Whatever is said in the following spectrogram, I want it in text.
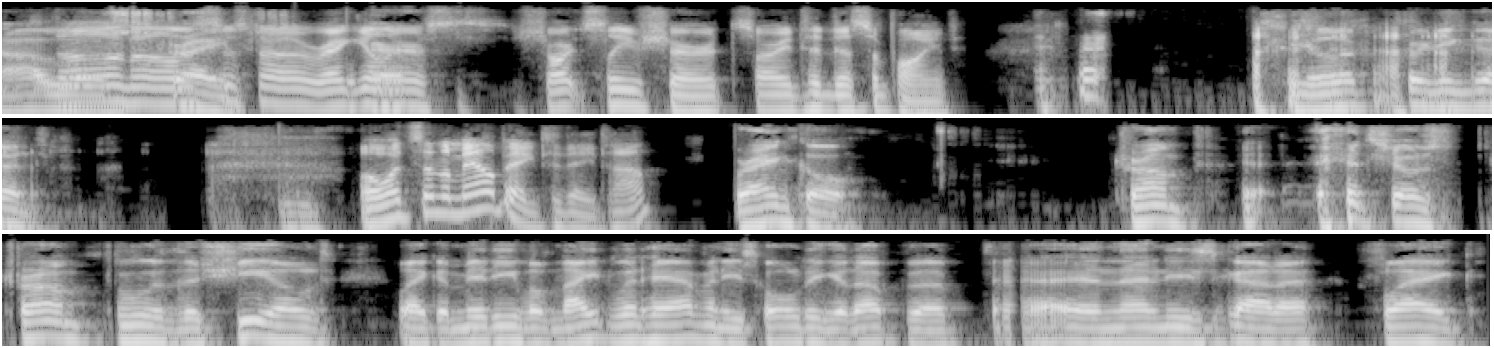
All No, no, stripes. it's just a regular s- short sleeve shirt. Sorry to disappoint. You look pretty good. Well, what's in the mailbag today, Tom? Branko. Trump. It shows Trump with a shield like a medieval knight would have, and he's holding it up, uh, and then he's got a flag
